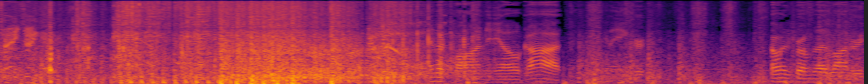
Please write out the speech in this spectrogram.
Changing! And a spawn, you know, God. Fucking anger. Coming from the laundry.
